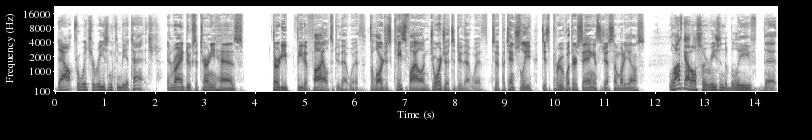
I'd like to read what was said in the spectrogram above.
doubt for which a reason can be attached. And Ryan Duke's attorney has 30 feet of file to do that with, the largest case file in Georgia to do that with, to potentially disprove what they're saying and suggest somebody else. Well, I've got also reason to believe that,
